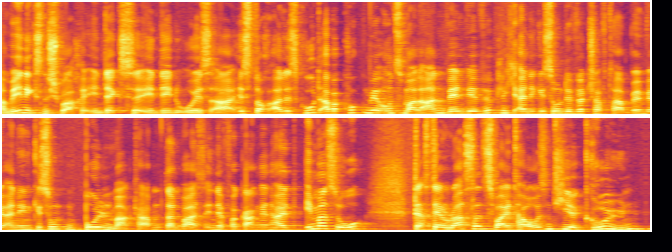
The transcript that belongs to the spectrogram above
am wenigsten schwache Index in den USA. Ist doch alles gut, aber gucken wir uns mal an, wenn wir wirklich eine gesunde Wirtschaft haben, wenn wir einen gesunden Bullenmarkt haben, dann war es in der Vergangenheit immer so, dass der Russell 2000 hier grün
